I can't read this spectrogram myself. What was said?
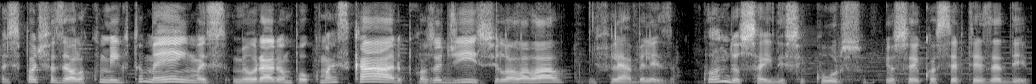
você pode fazer aula comigo também, mas meu horário é um pouco mais caro por causa disso, e lá lá lá. E eu falei: ah, beleza. Quando eu saí desse curso, eu saí com a certeza de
